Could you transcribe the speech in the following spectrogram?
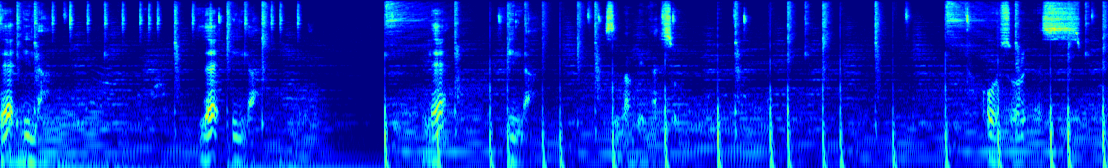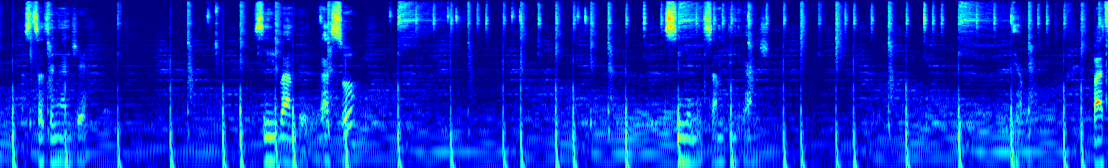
Le ila. Le ila asithathe kanje siyibambe ngaso sibe something kanje yabo but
